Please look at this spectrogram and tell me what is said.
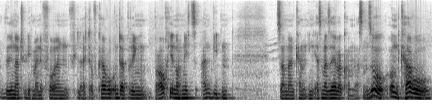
will natürlich meine Vollen vielleicht auf Karo unterbringen, brauche hier noch nichts anbieten, sondern kann ihn erstmal selber kommen lassen. So, und Karo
